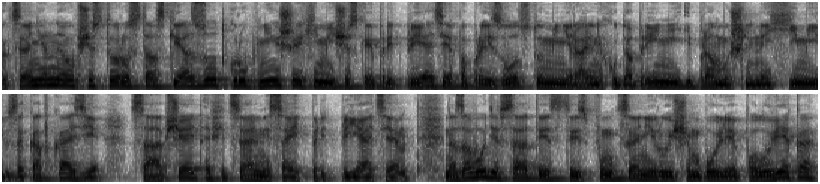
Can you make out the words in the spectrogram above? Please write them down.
Акционерное общество «Руставский азот» – крупнейшее химическое предприятие по производству минеральных удобрений и промышленной химии в Закавказье, сообщает официальный сайт предприятия. На заводе в соответствии с функционирующим более полувека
